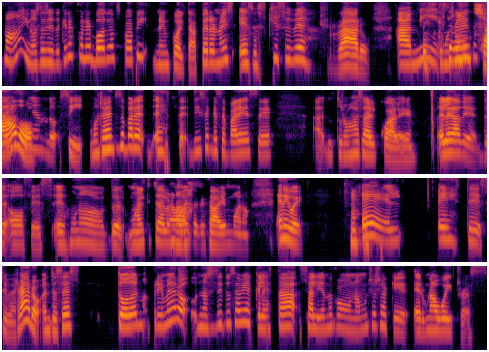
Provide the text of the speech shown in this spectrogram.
fine. O sea, si te quieres poner Botox, papi, no importa. Pero no es eso, es que se ve raro. A mí, que se mucha ve gente está hinchado. diciendo, sí, mucha gente se pare, este, dice que se parece, a- tú no vas a saber cuál es. Él era de The Office, es uno de, un artista de los Ah. 90 que estaba bien bueno. Anyway, él este, se ve raro. Entonces, todo el, primero, no sé si tú sabías que él está saliendo con una muchacha que era una waitress.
